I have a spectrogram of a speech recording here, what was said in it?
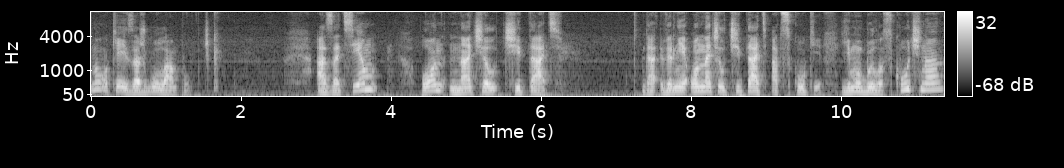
ну окей, зажгу лампу. А затем он начал читать. Да, вернее, он начал читать от скуки. Ему было скучно,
